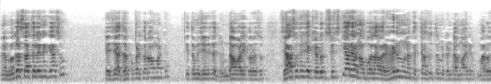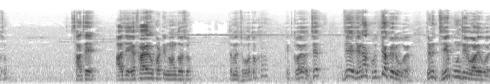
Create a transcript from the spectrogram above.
અને મગજ સાથે લઈને ગયા છો? કે જે આ ધરપકડ કરવા માટે? કે તમે જે રીતે દંડાવાળી કરો છો. જ્યાં સુધી જે ખેડૂત સિચકિયાર્યા ન બોલાવે, રેડનું નખે ત્યાં સુધી તમે દંડા મારી છો. સાથે આજે જે એફઆઈઆર ખોટી નોંધો છો. તમે જુઓ તો ખરા કે કયો, જે જે જેને કૃત્ય કર્યું હોય, જેને જીપ ઊંધી વાળી હોય,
